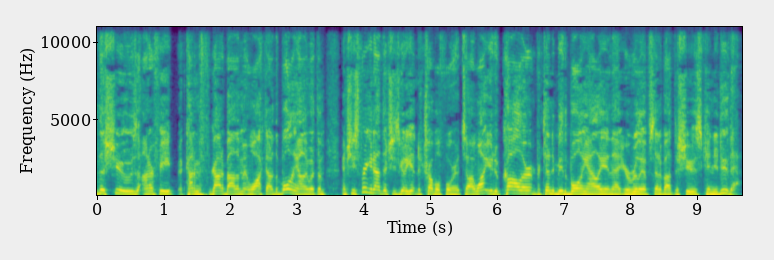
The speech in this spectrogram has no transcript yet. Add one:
the shoes on her feet, kind of forgot about them, and walked out of the bowling alley with them, and she's freaking out that she's going to get into trouble for it. So I want you to call her and pretend to be the bowling alley and that you're really upset about the shoes. Can you do that?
